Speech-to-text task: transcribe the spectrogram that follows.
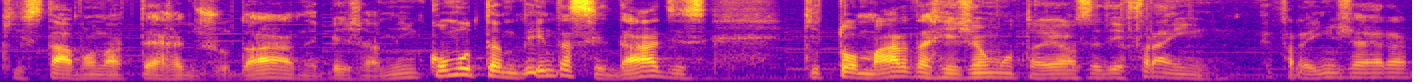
que estavam na terra de Judá, né, Benjamim, como também das cidades que tomaram da região montanhosa de Efraim. Efraim já era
